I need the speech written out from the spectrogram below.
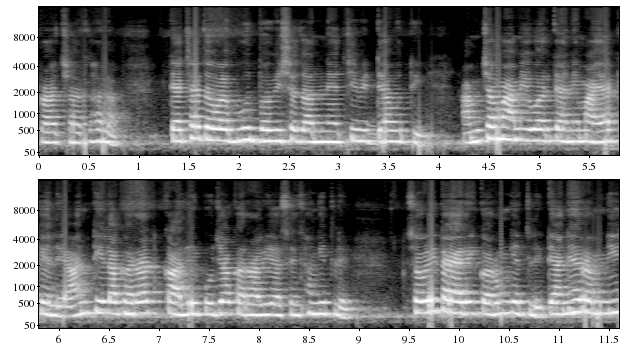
प्रचार झाला. त्याच्याजवळ भूत भविष्य जाणण्याची विद्या होती. आमच्या मामीवर त्याने माया केली आणि तिला घरात काली पूजा करावी असे सांगितले. सगळी तयारी करून घेतली. त्याने रमणी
